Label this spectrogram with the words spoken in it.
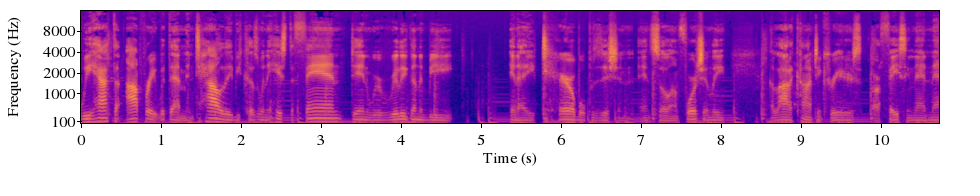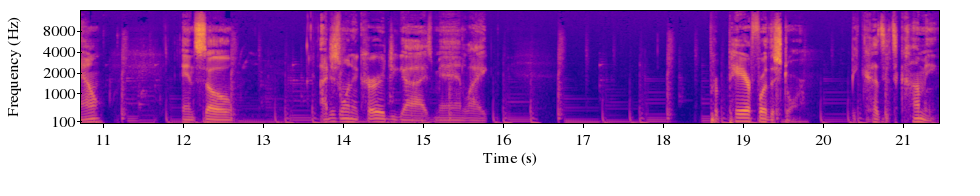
we have to operate with that mentality because when it hits the fan, then we're really going to be in a terrible position. And so unfortunately, a lot of content creators are facing that now. And so I just want to encourage you guys, man, like prepare for the storm because it's coming.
